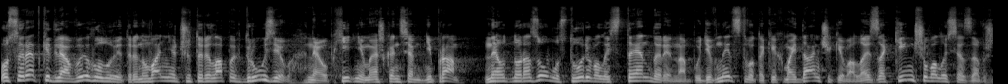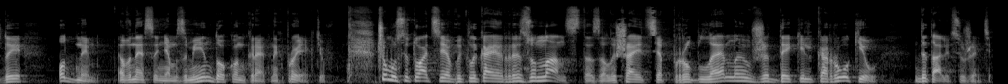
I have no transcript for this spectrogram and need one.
Осередки для вигулу і тренування чотирилапих друзів необхідні мешканцям Дніпра. Неодноразово створювались тендери на будівництво таких майданчиків, але закінчувалося завжди одним внесенням змін до конкретних проєктів. Чому ситуація викликає резонанс та залишається проблемною вже декілька років? Деталі в сюжеті.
